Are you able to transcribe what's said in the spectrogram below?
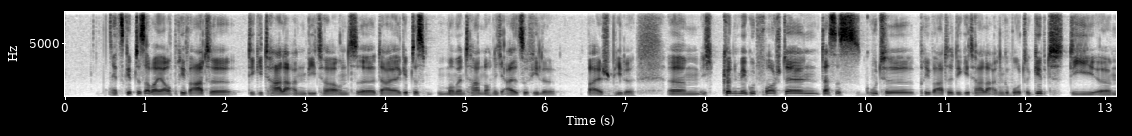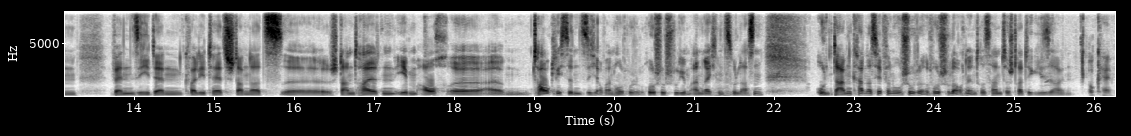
Jetzt gibt es aber ja auch private digitale Anbieter und äh, daher gibt es momentan noch nicht allzu viele Beispiele. Ähm, ich könnte mir gut vorstellen, dass es gute private digitale Angebote gibt, die, ähm, wenn sie denn Qualitätsstandards äh, standhalten, eben auch äh, ähm, tauglich sind, sich auf ein Hochschulstudium anrechnen mhm. zu lassen. Und dann kann das ja für eine Hochschule, Hochschule auch eine interessante Strategie sein. Okay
